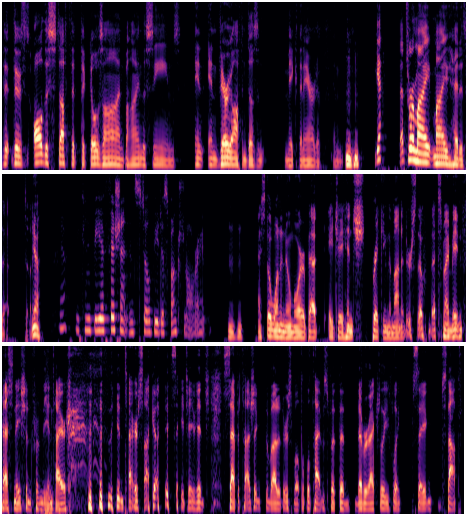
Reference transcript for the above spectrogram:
Th- There's all this stuff that that goes on behind the scenes, and and very often doesn't make the narrative. And, and Mhm. yeah, that's where my my head is at tonight. Yeah. Yeah, you can be efficient and still be dysfunctional, right? hmm I still want to know more about AJ Hinch breaking the monitors, though. That's my main fascination from the entire the entire saga is AJ Hinch sabotaging the monitors multiple times, but then never actually like saying stop.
